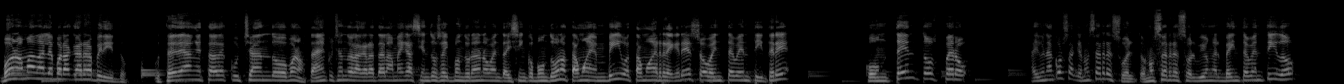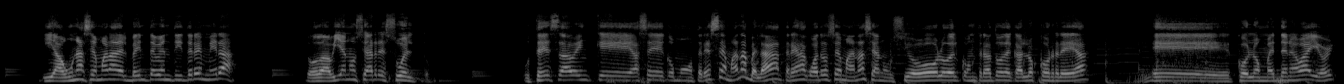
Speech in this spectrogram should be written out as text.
Bueno, vamos a darle por acá rapidito. Ustedes han estado escuchando, bueno, están escuchando la Grata de la Mega 106.1, 95.1. Estamos en vivo, estamos en regreso 2023. Contentos, pero hay una cosa que no se ha resuelto. No se resolvió en el 2022 y a una semana del 2023, mira, todavía no se ha resuelto. Ustedes saben que hace como tres semanas, ¿verdad? Tres a cuatro semanas se anunció lo del contrato de Carlos Correa eh, con los Mets de Nueva York.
